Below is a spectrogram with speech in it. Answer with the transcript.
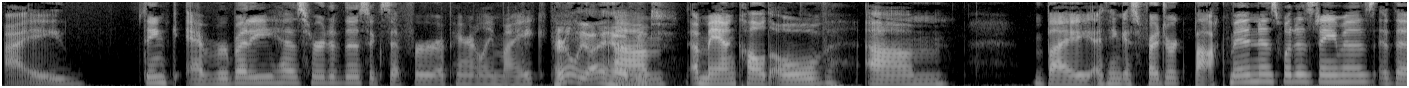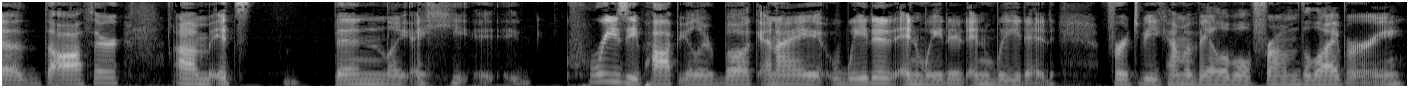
I think everybody has heard of this except for apparently Mike Apparently I haven't. um, a man called Ove um, by I think it's Fredrik Backman is what his name is the the author. Um, it's been like a, he, crazy popular book, and I waited and waited and waited for it to become available from the library.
